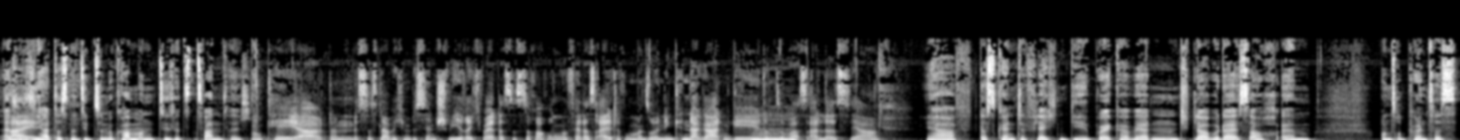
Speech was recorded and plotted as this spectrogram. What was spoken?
Also Drei. sie hat das mit 17 bekommen und sie ist jetzt 20. Okay, ja, dann ist das, glaube ich, ein bisschen schwierig, weil das ist doch auch ungefähr das Alter, wo man so in den Kindergarten geht mhm. und sowas alles, ja. Ja, das könnte vielleicht ein Dealbreaker werden. Und ich glaube, da ist auch ähm, unsere Princess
